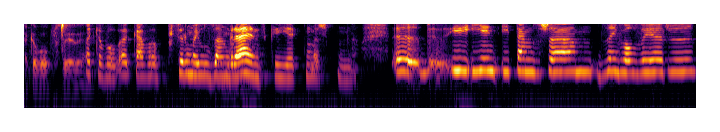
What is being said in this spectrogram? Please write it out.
acabou por ser eh, acabou, acaba por ser uma ilusão grande, que ia, mas não. Eh, e, e- estamos a desenvolver eh,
